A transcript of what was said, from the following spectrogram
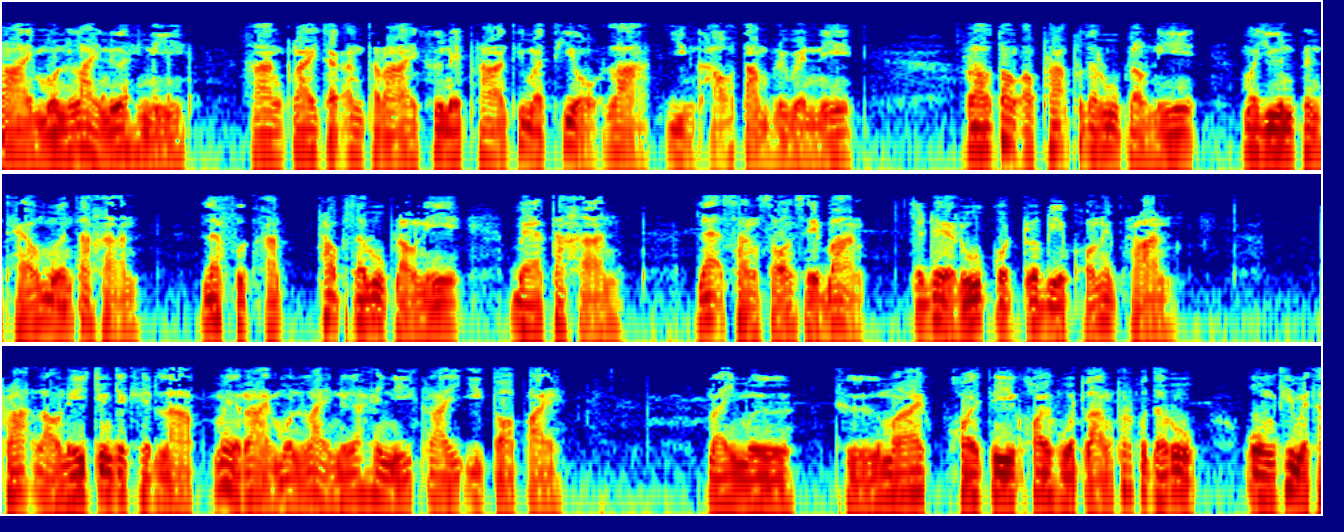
ร่ายมนไล่เนื้อให้หนีห่างไกลจากอันตรายคือในพรานที่มาเที่ยวล่ายิงเขาตามบริเวณนี้ เราต้องเอาพระพุทธรูปเหล่านี้มายืนเป็นแถวเหมือนทหาร และฝึกหัดพระพุทธรูปเหล่านี้แบบทหาร และสั่งสอนเสียบ้าง จะได้รู้กฎระเบียบของในพราน พระเหล่านี้จึงจะเข็ดหลาบไม่ร่ายมนไล่เนื้อให้หนีไกลอีกต่อไป ในมือถือไม้คอยตีคอยหวดหลังพระพุทธรูปองค์ที่ไม่ท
